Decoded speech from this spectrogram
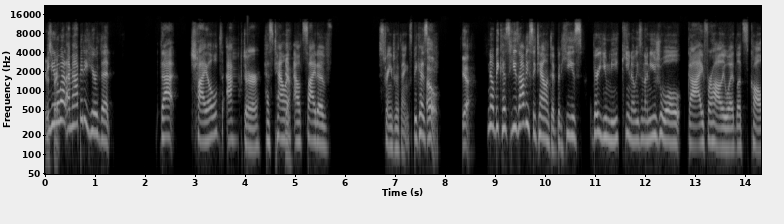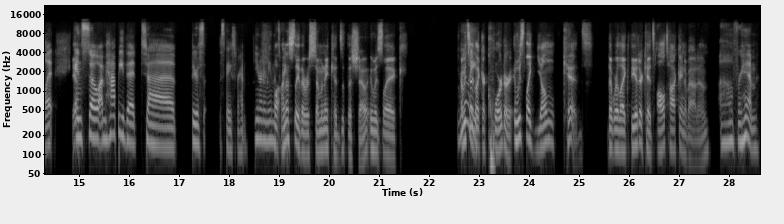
You know what? I'm happy to hear that that child actor has talent outside of Stranger Things because Oh, yeah, no, because he's obviously talented, but he's very unique. You know, he's an unusual guy for Hollywood, let's call it. Yeah. And so I'm happy that uh, there's space for him. You know what I mean? well, That's great. honestly, there were so many kids at the show. It was like I would say like a quarter. It was like young kids that were like theater kids, all talking about him. oh, for him.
